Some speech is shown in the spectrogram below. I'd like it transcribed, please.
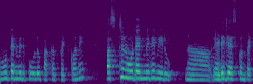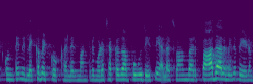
నూట ఎనిమిది పువ్వులు పక్కకు పెట్టుకొని ఫస్ట్ నూట ఎనిమిది మీరు రెడీ చేసుకొని పెట్టుకుంటే మీరు లెక్క పెట్టుకోక్కర్లేదు. మంత్రం కూడా చక్కగా పువ్వు తీసి అలా స్వామివారి పాదాల మీద వేయడం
